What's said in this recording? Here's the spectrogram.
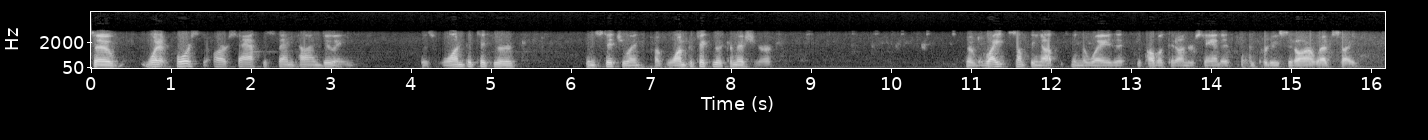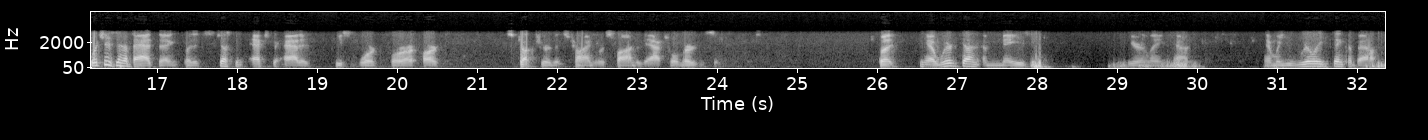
So what it forced our staff to spend time doing was one particular constituent of one particular commissioner to write something up in the way that the public could understand it and produce it on our website, which isn't a bad thing, but it's just an extra added piece of work for our, our structure that's trying to respond to the actual emergency. But know, we've done amazing here in Lane County. And when you really think about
